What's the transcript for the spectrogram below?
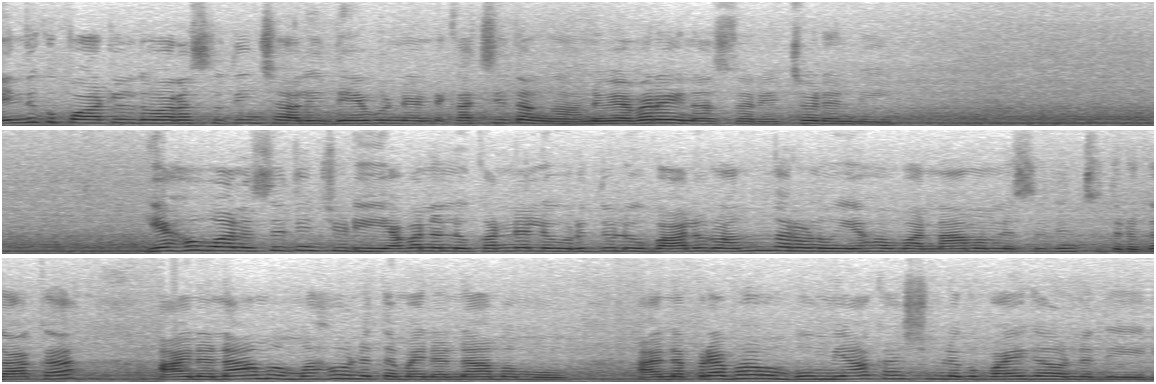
ఎందుకు పాటల ద్వారా స్థుతించాలి దేవుడిని అంటే ఖచ్చితంగా? నువ్వెవరైనా సరే చూడండి. యహోవాను స్థుతించుడి యవనులు కన్నెలు వృద్ధులు బాలురు అందరూ యహోవా నామంను స్థుతించుదురు గాక. ఆయన నామం మహోన్నతమైన నామము. ఆయన ప్రభావం భూమి ఆకాశంలోకి పైగా ఉన్నది.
